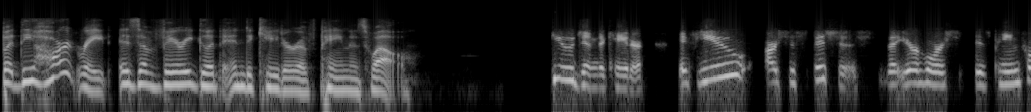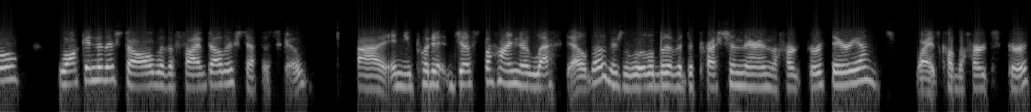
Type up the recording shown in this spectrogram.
But the heart rate is a very good indicator of pain as well. huge indicator if you are suspicious that your horse is painful walk into their stall with a five dollar stethoscope uh, and you put it just behind their left elbow. There's a little bit of a depression there in the heart girth area. That's why it's called the heart girth.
